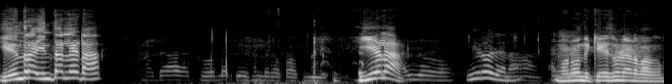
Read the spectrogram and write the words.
ఏంద్రా ఇంత లేటా? ఇయ్యలా? ఈ రోజేనా? మనం కేసు ఉన్నాడు పాపం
